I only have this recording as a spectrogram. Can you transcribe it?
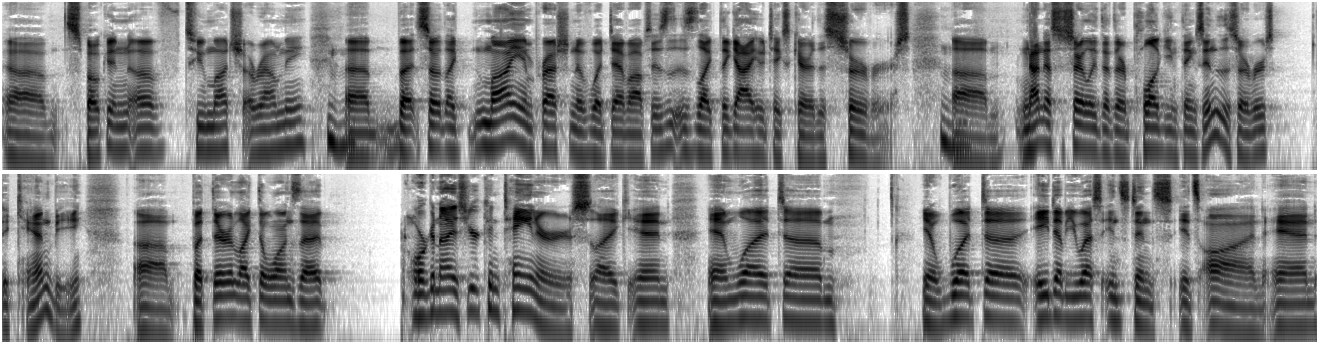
uh, spoken of too much around me. Mm -hmm. uh, but so, like, my impression of what DevOps is is like the guy who takes care of the servers. Mm -hmm. um, not necessarily that they're plugging things into the servers, it can be, uh, but they're like the ones that organize your containers like and and what um, you know what uh, AWS instance it's on and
